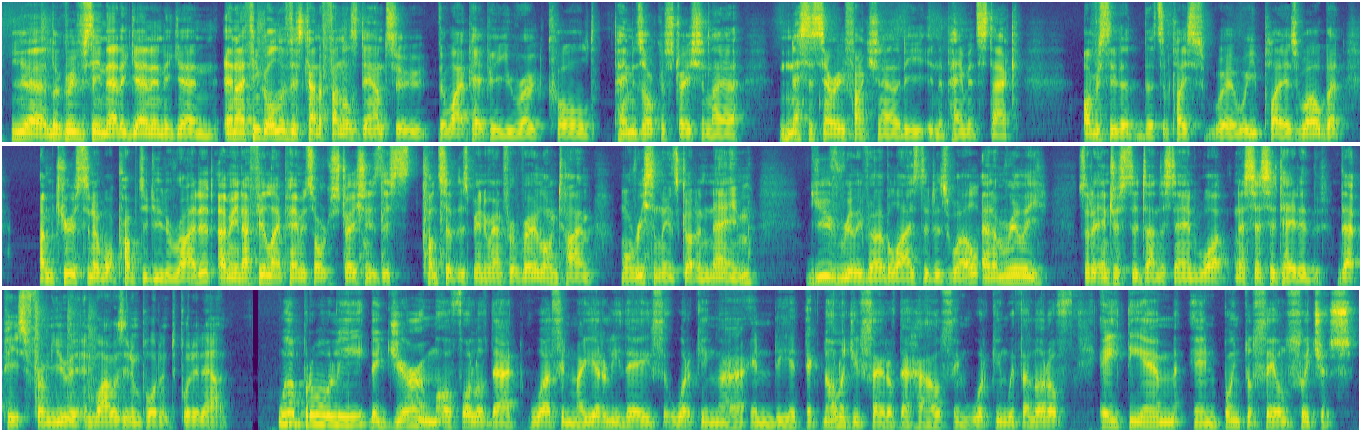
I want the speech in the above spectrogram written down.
Yeah, look, we've seen that again and again. And I think all of this kind of funnels down to the white paper you wrote called Payments Orchestration Layer Necessary Functionality in the Payment Stack. Obviously, that, that's a place where we play as well, but I'm curious to know what prompted you to write it. I mean, I feel like payments orchestration is this concept that's been around for a very long time. More recently, it's got a name. You've really verbalized it as well. And I'm really sort of interested to understand what necessitated that piece from you and why was it important to put it out? Well, probably the germ of all of that was in my early days working uh, in the technology side of the house and working with a lot of ATM and point of sale switches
